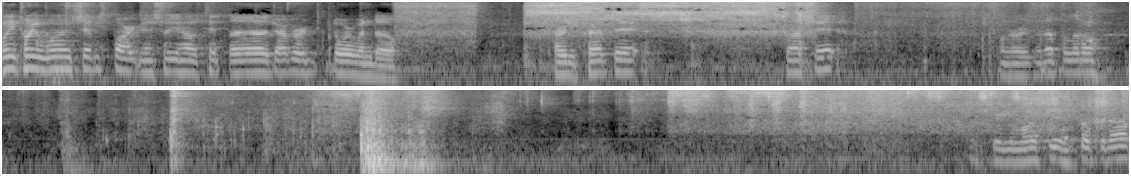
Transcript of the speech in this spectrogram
2021 Chevy Spark. Gonna show you how to tint the driver door window. Already prepped it, flush it. Want to raise it up a little. Make sure you moisten and soak it up.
